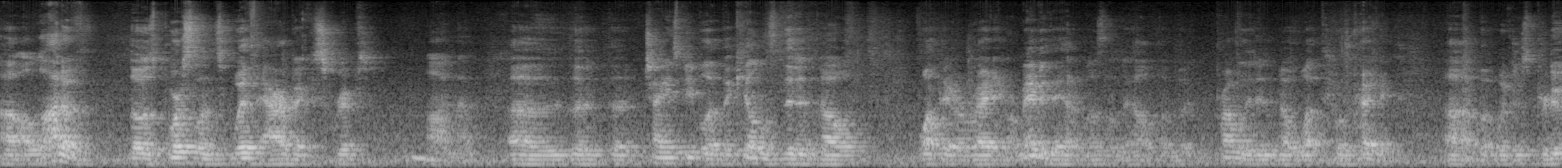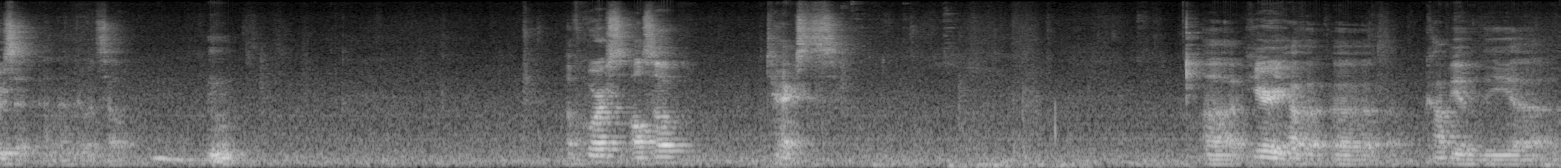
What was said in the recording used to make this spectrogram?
uh, a lot of those porcelains with Arabic script on them. Uh, the, the Chinese people at the kilns didn't know what they were writing, or maybe they had a Muslim to help them, but probably didn't know what they were writing, uh, but would just produce it and then they would sell it. of course, also texts. Uh, here you have a, a, copy of the, uh,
